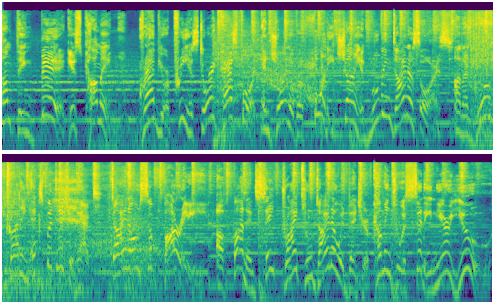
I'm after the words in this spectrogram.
Something big is coming. Grab your prehistoric passport and join over 40 giant moving dinosaurs on a globe-trotting expedition at Dino Safari, a fun and safe drive-through dino adventure coming to a city near you.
